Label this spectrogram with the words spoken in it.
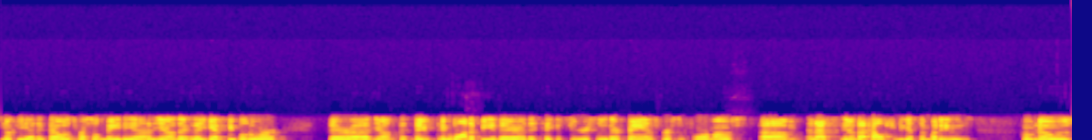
Snooki. I think that was WrestleMania. You know, they, they get people who are they're uh, you know they they want to be there. They take it seriously. They're fans first and foremost, um, and that's you know that helps when you get somebody who's who knows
